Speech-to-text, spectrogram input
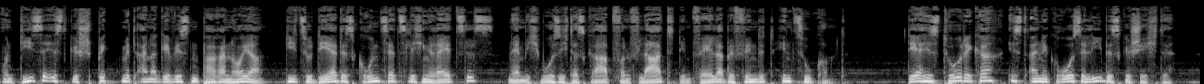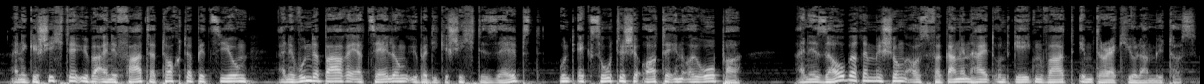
und diese ist gespickt mit einer gewissen Paranoia, die zu der des grundsätzlichen Rätsels, nämlich wo sich das Grab von Vlad, dem Pfähler, befindet, hinzukommt. Der Historiker ist eine große Liebesgeschichte, eine Geschichte über eine Vater-Tochter-Beziehung, eine wunderbare Erzählung über die Geschichte selbst und exotische Orte in Europa, eine saubere Mischung aus Vergangenheit und Gegenwart im Dracula-Mythos.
